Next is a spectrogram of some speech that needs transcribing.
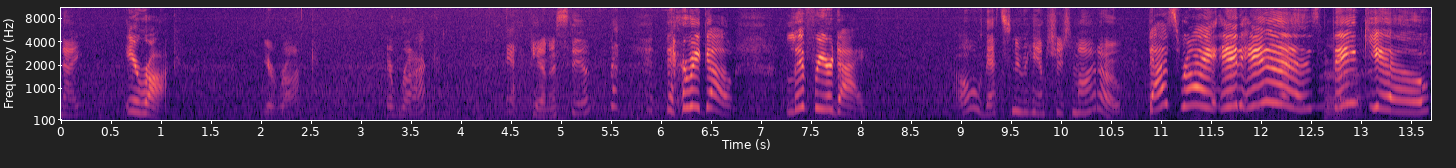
night, Iraq. Iraq, Iraq, Afghanistan. There we go. Live free or die. Oh, that's New Hampshire's motto. That's right, it is. Thank you.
